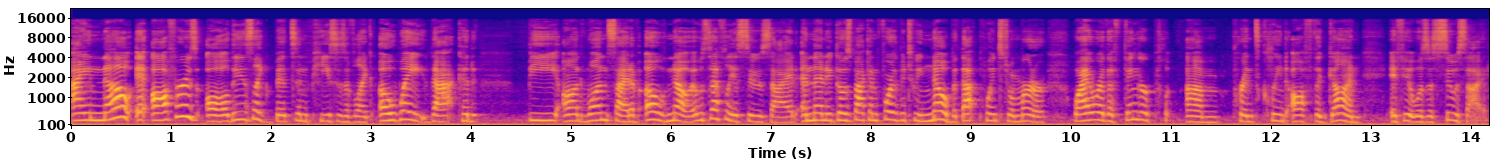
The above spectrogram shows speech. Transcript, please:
i know it offers all these like bits and pieces of like oh wait that could be on one side of oh no it was definitely a suicide and then it goes back and forth between no but that points to a murder why were the fingerprints um, cleaned off the gun if it was a suicide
